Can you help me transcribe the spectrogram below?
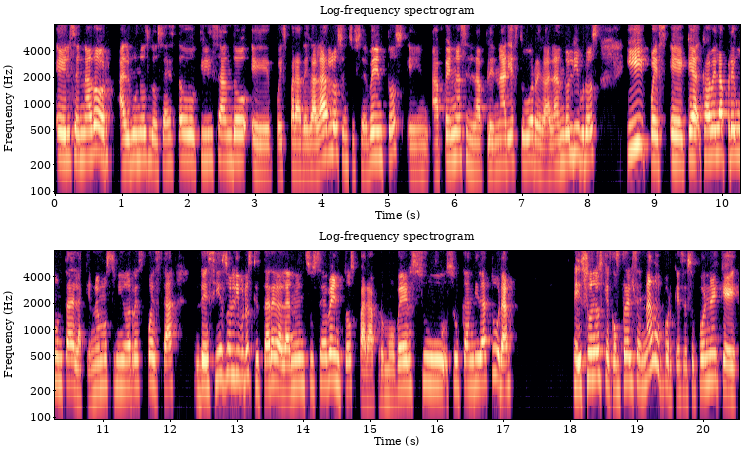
el senador, algunos los ha estado utilizando eh, pues para regalarlos en sus eventos, en, apenas en la plenaria estuvo regalando libros y pues que, cabe la pregunta de la que no hemos tenido respuesta de si esos libros que está regalando en sus eventos para promover su, su candidatura son los que compró el Senado, porque se supone que,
